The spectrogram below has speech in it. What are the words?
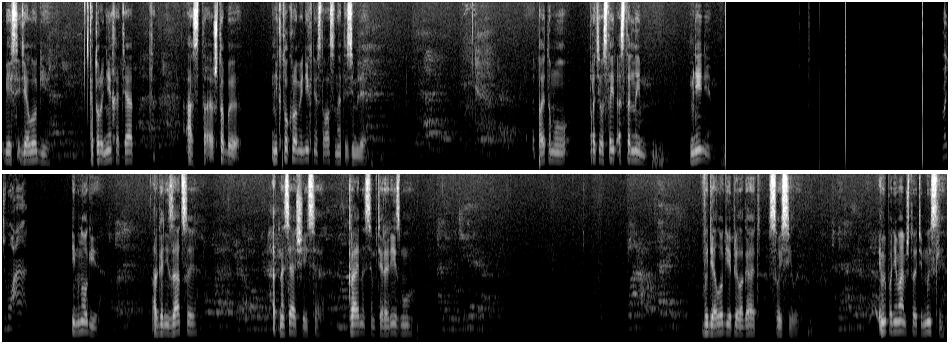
Есть идеологии, которые не хотят, чтобы никто, кроме них, не оставался на этой земле. Поэтому противостоит остальным мнениям. И многие организации, относящиеся крайностям, к терроризму, в идеологии прилагают свои силы. И мы понимаем, что эти мысли,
